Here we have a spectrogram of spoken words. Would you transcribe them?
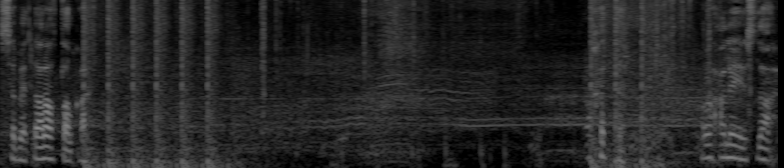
سبعة آلاف طلقة. أخذته. راح علي سلاح.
